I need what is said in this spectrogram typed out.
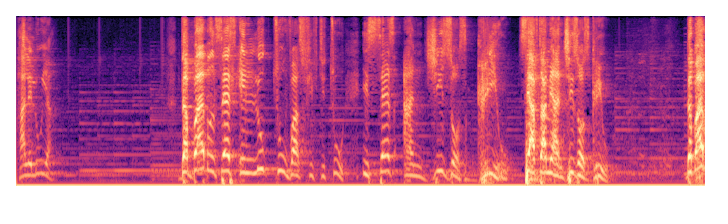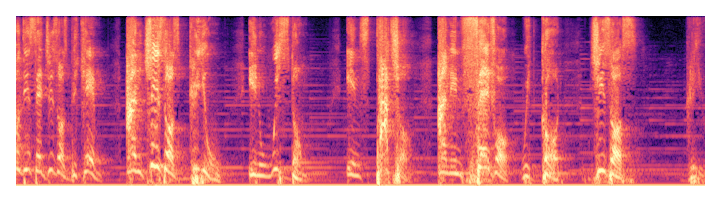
Hallelujah. The Bible says in Luke 2 verse 52, it says, and Jesus grew. Say after me, and Jesus grew. The Bible didn't say Jesus became. And Jesus grew in wisdom, in stature, and in favor with God. Jesus grew.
